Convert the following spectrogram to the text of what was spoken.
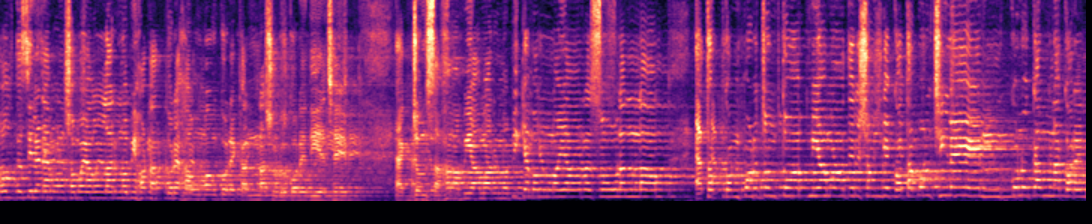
বলতেছিলেন। এমন সময় আল্লাহর নবী হঠাৎ করে করে কান্না শুরু করে একজন সাহাবী আমার এতক্ষণ পর্যন্ত আপনি আমাদের সঙ্গে কথা বলছিলেন, কোনো কান্না করেন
